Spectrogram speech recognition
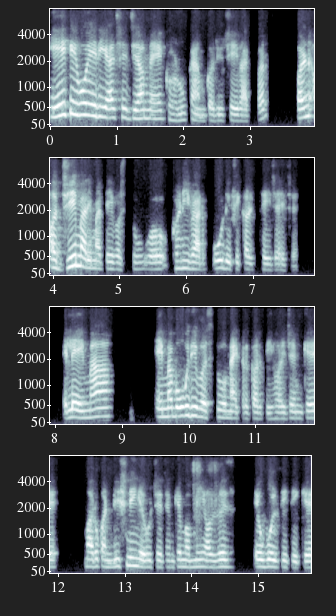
એક એવો એરિયા છે જ્યાં મેં ઘણું કામ કર્યું છે એ વાત પર પણ હજી મારી માટે વસ્તુઓ ઘણી વાર બહુ ડિફિકલ્ટ થઈ જાય છે. એટલે એમાં એમાં બહુ બધી વસ્તુઓ મેટર કરતી હોય જેમ કે મારું કન્ડિશનિંગ એવું છે જેમ કે મમ્મી ઓલવેઝ એવું બોલતી હતી કે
